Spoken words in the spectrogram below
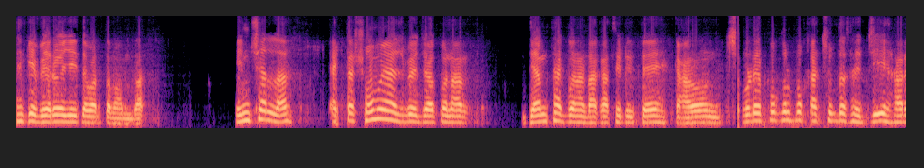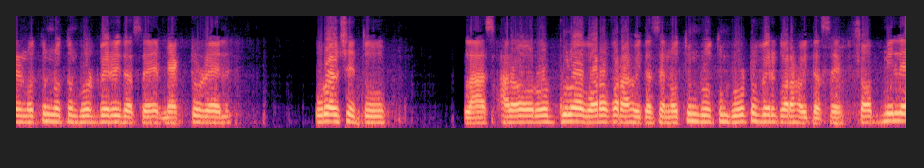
থেকে বের হয়ে যেতে পারতাম আমরা। ইনশাল্লাহ একটা সময় আসবে যখন আর জ্যাম থাকবে না ঢাকা সিটিতে কারণ রোডের প্রকল্প কাজ চলতেছে, যে হারে নতুন নতুন রোড বের হইতেছে মেট্রো রেল উড়াল সেতু প্লাস আরও রোডগুলো বড় করা হইতেছে, নতুন নতুন রোডও বের করা হইতেছে, সব মিলে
